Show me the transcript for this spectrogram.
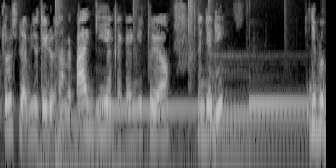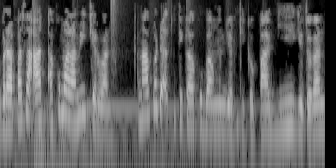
terus gak bisa tidur sampai pagi yang kayak kayak gitu ya nah jadi di beberapa saat aku malah mikir Wan kenapa dak ketika aku bangun jam 3 pagi gitu kan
